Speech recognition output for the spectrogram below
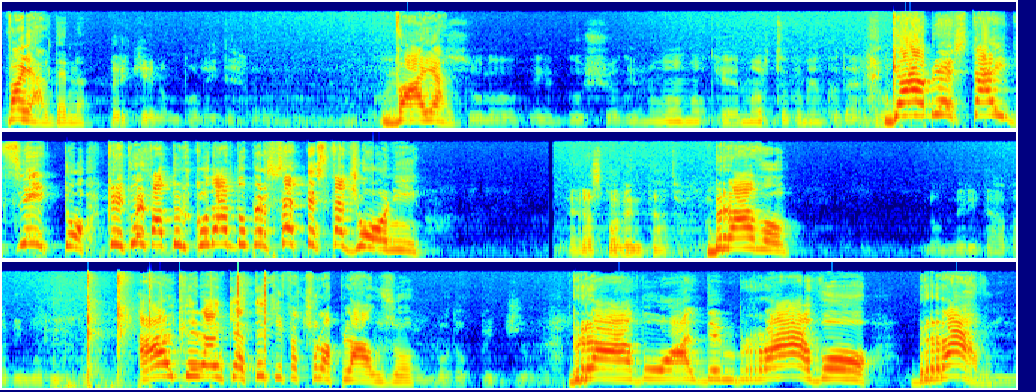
Vai Alden. Perché non volete? Vai Alden. Solo il guscio di un uomo che è morto come un codardo. Gabriel, stai zitto! Che tu hai fatto il codardo per sette stagioni! Era spaventato. Bravo! Non meritava di morire. Alden, anche a te ti faccio l'applauso. In modo peggiore. Bravo Alden, bravo! Bravo!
